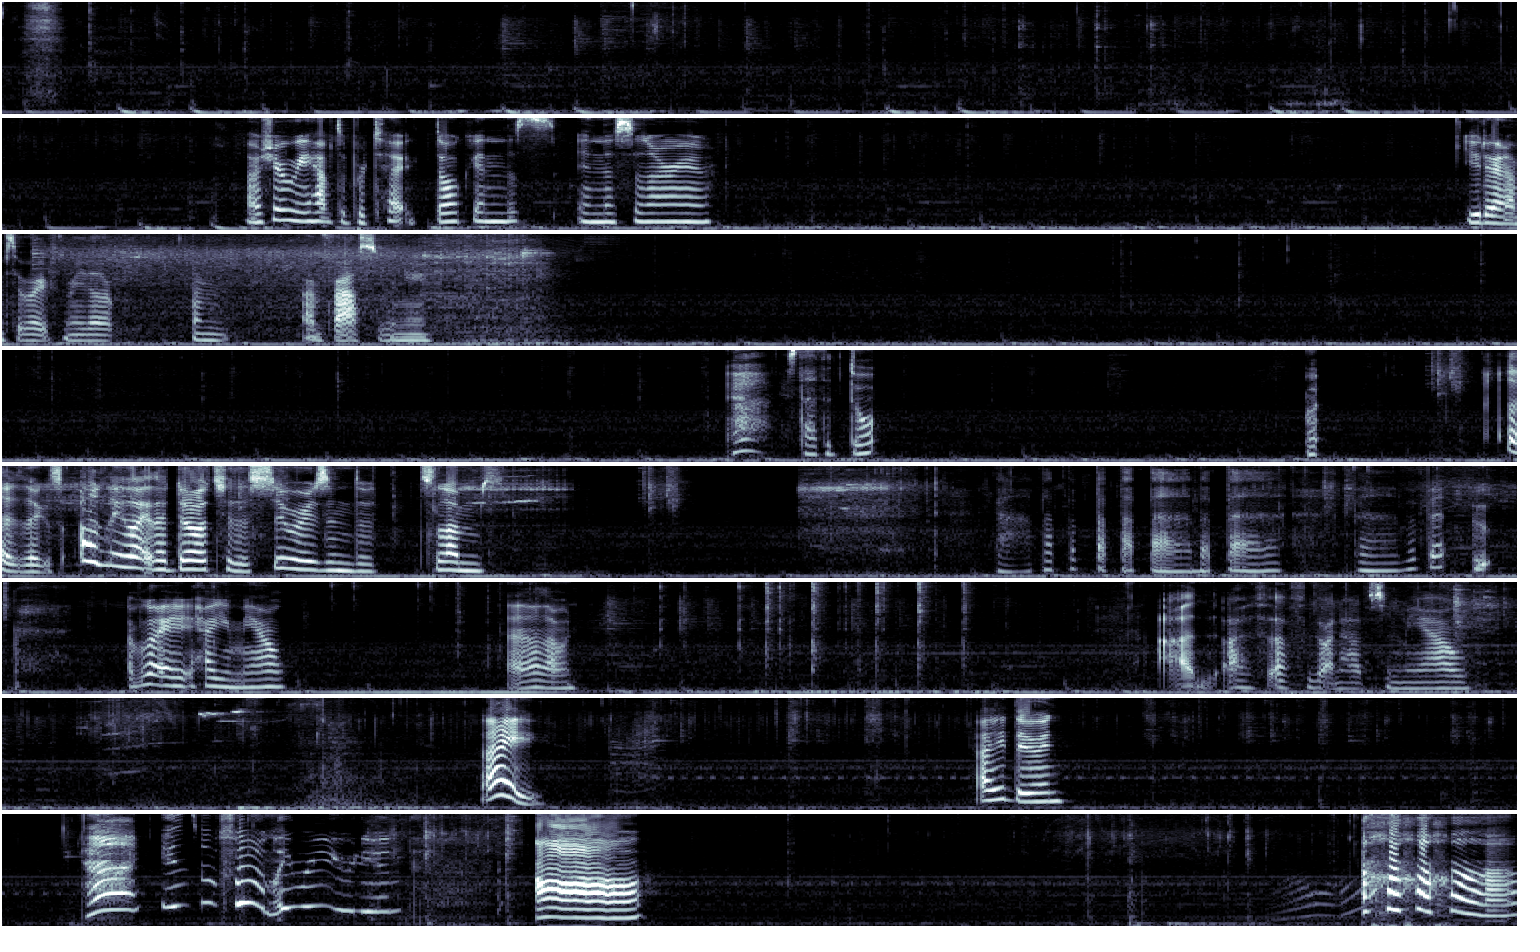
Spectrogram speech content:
I'm sure we have to protect Doc in this in this scenario. You don't have to wait for me, though. I'm I'm faster than you. Is that the door? What? That looks oddly like the door to the sewers in the slums. I've got how you meow. Another one. I, I've, I've forgotten how to meow. Hey! How you doing? it's a family reunion! Aww.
